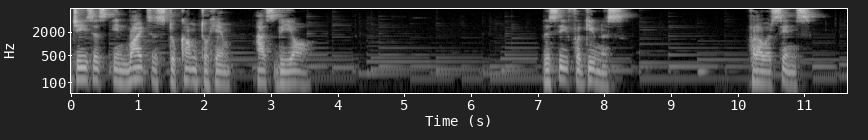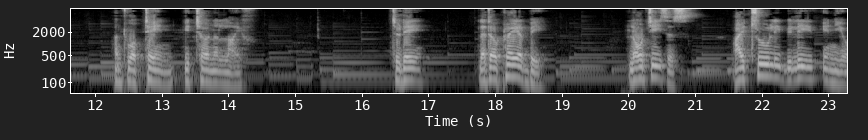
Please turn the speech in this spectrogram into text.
Jesus invites us to come to Him as we are. Receive forgiveness for our sins and to obtain eternal life. Today, let our prayer be Lord Jesus, I truly believe in you.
